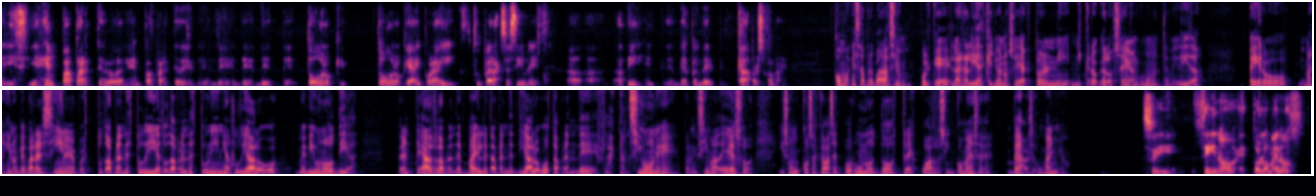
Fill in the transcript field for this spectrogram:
Y, es empaparte, brother, es empaparte de, de, de, de, todo, lo que, todo lo que hay por ahí, súper accesible a, a, ti, depende de cada personaje. ¿Cómo es esa preparación? Porque la realidad es que yo no soy actor ni, ni creo que lo sé en algún momento de mi vida. Pero me imagino que para el cine, pues tú te aprendes tu día, tú te aprendes tu línea, tu diálogo, me vi uno o dos días. Pero en teatro te aprendes baile, te aprendes diálogo, te aprendes las canciones por encima de eso. Y son cosas que va a hacer por uno, dos, tres, cuatro, cinco meses, a veces un año. Sí, sí, no, es por lo menos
